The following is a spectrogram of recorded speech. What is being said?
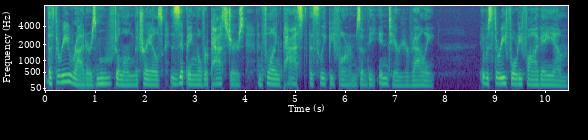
The three riders moved along the trails, zipping over pastures and flying past the sleepy farms of the interior valley. It was 3:45 a.m.,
